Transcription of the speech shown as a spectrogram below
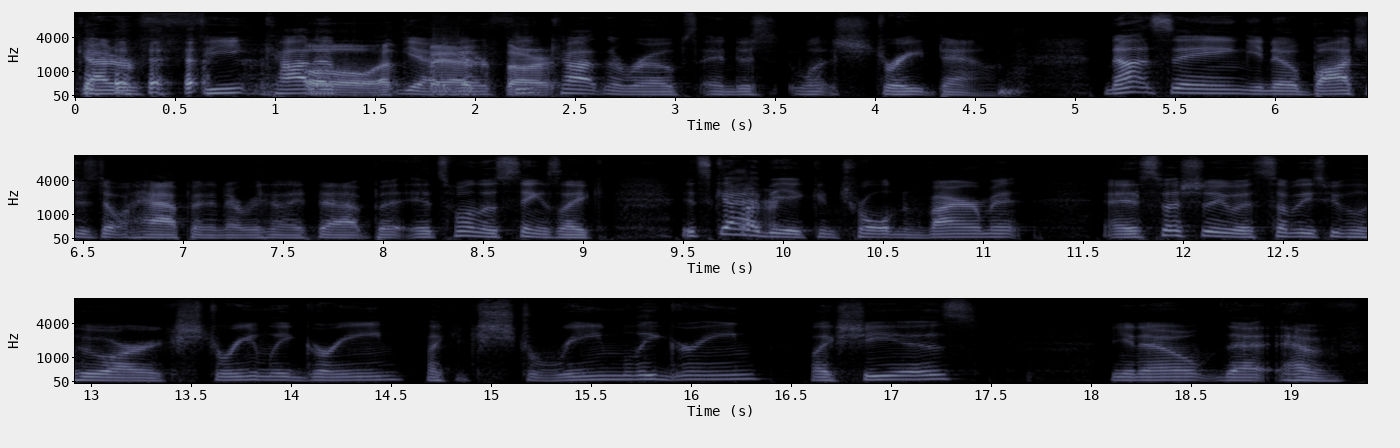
Got her feet caught Oh, up yeah, got her start. feet caught in the ropes and just went straight down. Not saying, you know, botches don't happen and everything like that, but it's one of those things like it's got to be a controlled environment, and especially with some of these people who are extremely green, like extremely green, like she is, you know, that have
